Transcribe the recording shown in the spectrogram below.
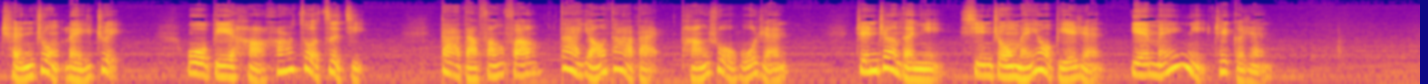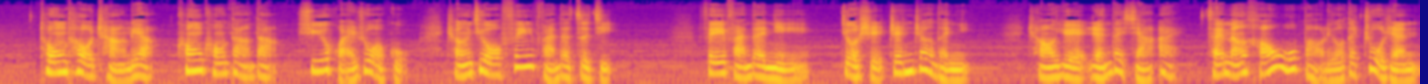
沉重累赘，务必好好做自己。大大方方，大摇大摆，旁若无人。真正的你，心中没有别人，也没你这个人。通透敞亮，空空荡荡，虚怀若谷，成就非凡的自己。非凡的你，就是真正的你。超越人的狭隘，才能毫无保留的助人，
